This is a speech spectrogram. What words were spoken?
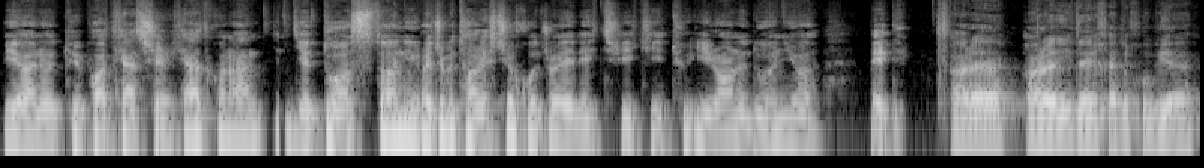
بیان و توی پادکست شرکت کنند یه داستانی راجع به تاریخچه خودرو الکتریکی تو ایران و دنیا بدیم. آره آره ایده خیلی خوبیه.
